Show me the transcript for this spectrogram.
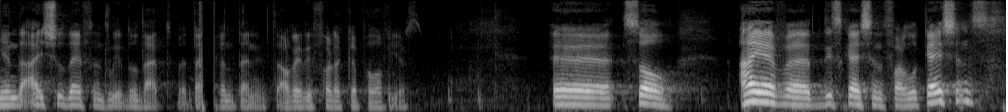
And I should definitely do that, but I haven't done it already for a couple of years. Uh, so I have a discussion for locations.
